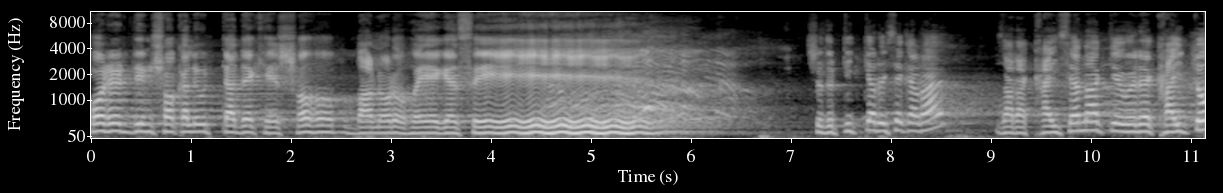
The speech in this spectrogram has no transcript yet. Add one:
পরের দিন সকালে উঠটা দেখে সব বানর হয়ে গেছে শুধু টিক্কা রইছে কারা যারা খাইছে না কেউ এরে খাইতো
